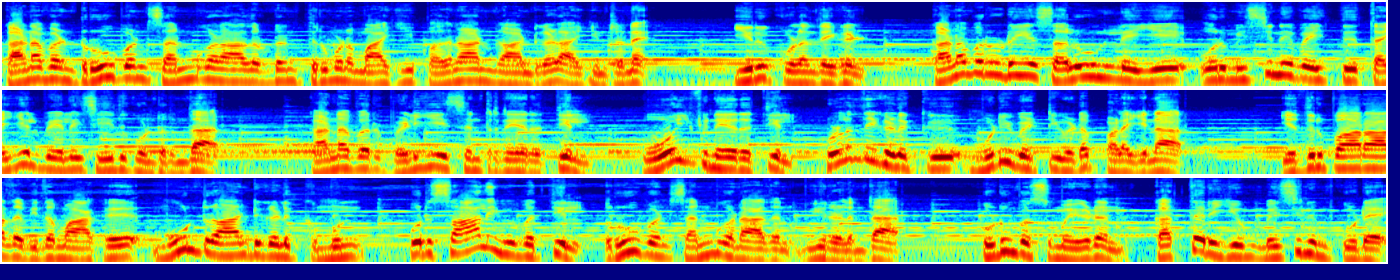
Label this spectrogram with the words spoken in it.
கணவன் ரூபன் சண்முகநாதனுடன் திருமணமாகி பதினான்கு ஆண்டுகள் ஆகின்றன. இரு குழந்தைகள். கணவருடைய சலூனிலேயே ஒரு மிஷினை வைத்து தையல் வேலை செய்து கொண்டிருந்தார். கணவர் வெளியே சென்ற நேரத்தில் ஓய்வு நேரத்தில் குழந்தைகளுக்கு முடி வெட்டிவிட பழகினார். எதிர்பாராத விதமாக மூன்று ஆண்டுகளுக்கு முன் ஒரு சாலை விபத்தில் ரூபன் சண்முகநாதன் உயிரிழந்தார். குடும்ப சுமையுடன் கத்தரியும் மெசினும் கூட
